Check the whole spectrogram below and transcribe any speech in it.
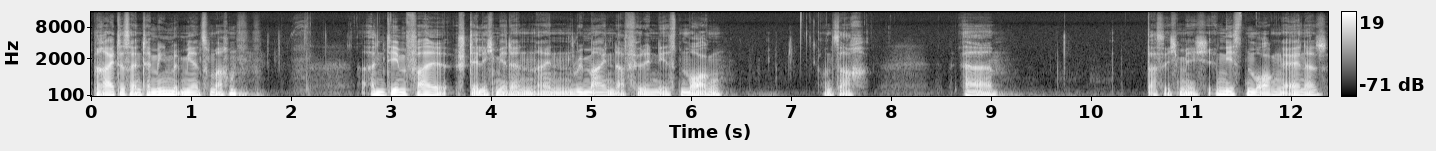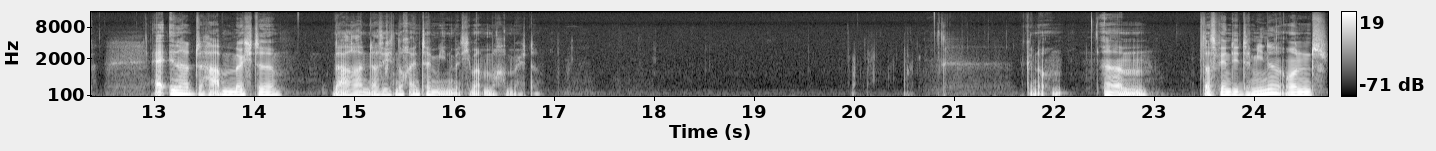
bereit ist, einen Termin mit mir zu machen. In dem Fall stelle ich mir dann einen Reminder für den nächsten Morgen und sage, äh, dass ich mich nächsten Morgen erinnert, erinnert haben möchte, daran, dass ich noch einen Termin mit jemandem machen möchte. Genau. Ähm, das wären die Termine und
